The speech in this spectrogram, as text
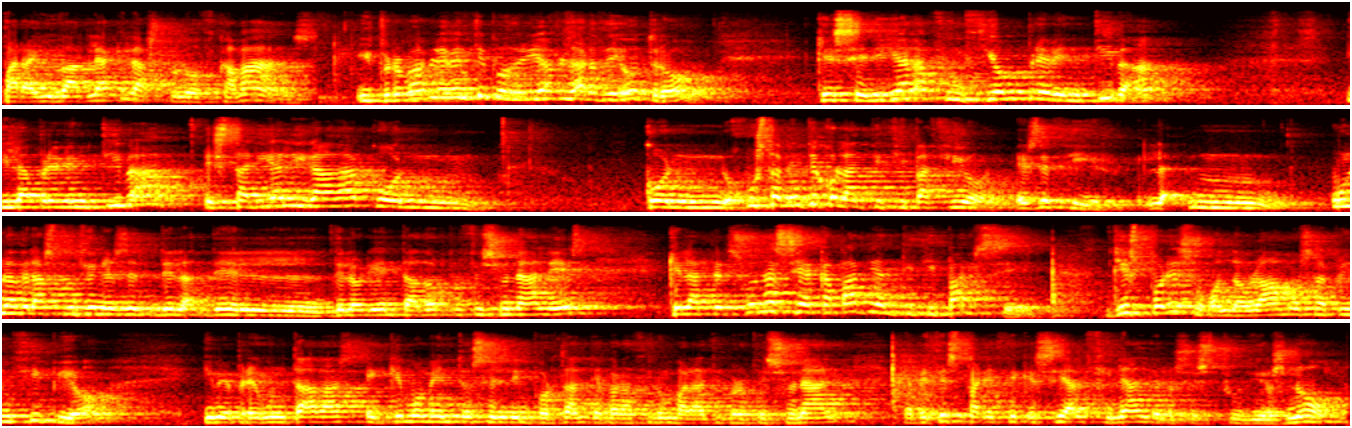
para ayudarle a que las conozca más. Y probablemente podría hablar de otro, que sería la función preventiva, y la preventiva estaría ligada con justamente con la anticipación, es decir, mm, una de las funciones del, orientador profesional es que la persona sea capaz de anticiparse. Y es por eso, cuando hablábamos al principio, y me preguntabas en qué momento es el importante para hacer un balance profesional, que a veces parece que sea al final de los estudios. No,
